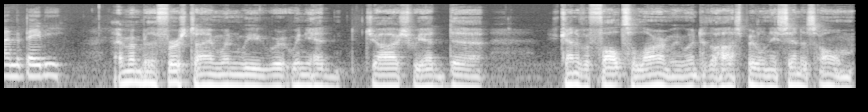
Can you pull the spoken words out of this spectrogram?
I'm a baby. I remember the first time when we were when you had Josh, we had uh, kind of a false alarm. We went to the hospital and they sent us home.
